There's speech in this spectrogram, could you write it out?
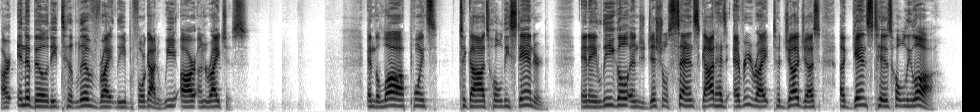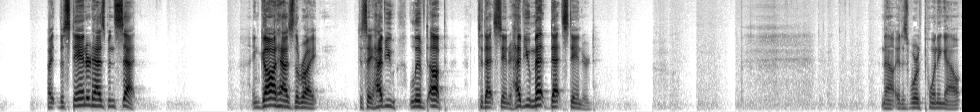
our inability to live rightly before God. We are unrighteous. And the law points to God's holy standard. In a legal and judicial sense, God has every right to judge us against his holy law. Right? The standard has been set. And God has the right to say, Have you lived up to that standard? Have you met that standard? Now, it is worth pointing out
